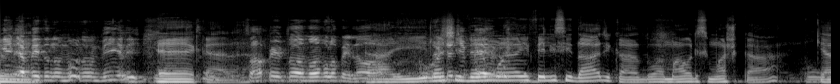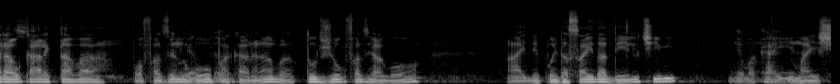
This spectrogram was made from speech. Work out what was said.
ele tinha Juventus. feito no Morumbi, ele É, cara. só apertou a mão e falou pra ele, ó, Aí nós tivemos a infelicidade, cara, do Amauri se machucar, que era o cara que tava pô, fazendo gol pra caramba, todo jogo fazia gol. Aí depois da saída dele, o time, Deu uma caída. mas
